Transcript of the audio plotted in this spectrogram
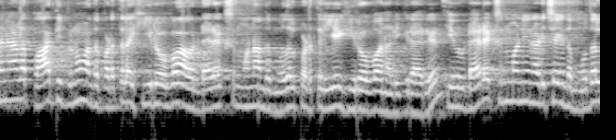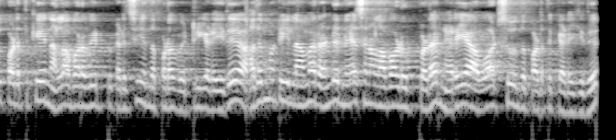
அதனால பார்த்திபனும் அந்த படத்துல ஹீரோவா அவர் டைரக்ஷன் பண்ண அந்த முதல் படத்திலேயே ஹீரோவா நடிக்கிறாரு. இவர் டைரக்ஷன் பண்ணி நடிச்ச இந்த முதல் படத்துக்கே நல்ல வரவேற்பு கிடைச்சு இந்த படம் வெற்றி அடையுது. அது மட்டும் இல்லாம ரெண்டு நேஷனல் அவார்டு உட்பட நிறைய அவார்ட்ஸும் இந்த படத்துக்கு கிடைக்குது.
